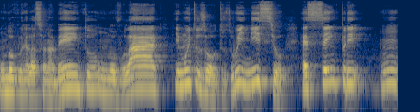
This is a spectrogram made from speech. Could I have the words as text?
um novo relacionamento, um novo lar e muitos outros. O início é sempre um,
